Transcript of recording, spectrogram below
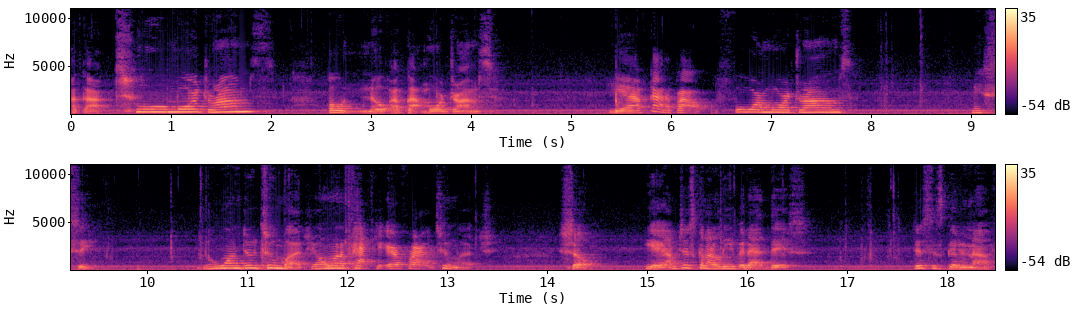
I got two more drums. Oh no, I've got more drums. Yeah, I've got about four more drums. Let me see. You don't want to do too much. You don't want to pack your air fryer too much. So, yeah, I'm just going to leave it at this. This is good enough.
